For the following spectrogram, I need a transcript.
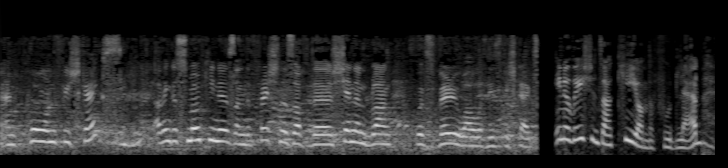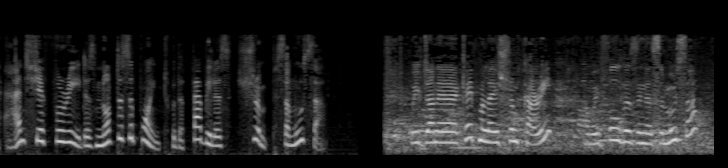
and corn fish cakes. Mm-hmm. I think the smokiness and the freshness of the Chenin Blanc works very well with these fish cakes. Innovations are key on the Food Lab, and Chef Fourie does not disappoint with a fabulous shrimp samosa. We've done a Cape Malay shrimp curry, and we filled this in a samosa.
